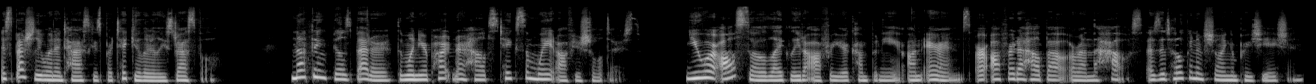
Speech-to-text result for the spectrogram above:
especially when a task is particularly stressful. Nothing feels better than when your partner helps take some weight off your shoulders. You are also likely to offer your company on errands or offer to help out around the house as a token of showing appreciation.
